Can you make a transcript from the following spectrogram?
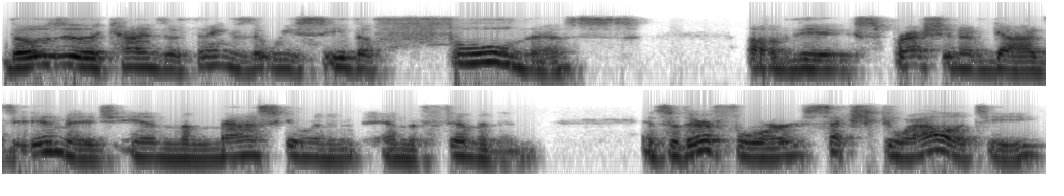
those are the kinds of things that we see the fullness of the expression of God's image in the masculine and the feminine. And so, therefore, sexuality,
